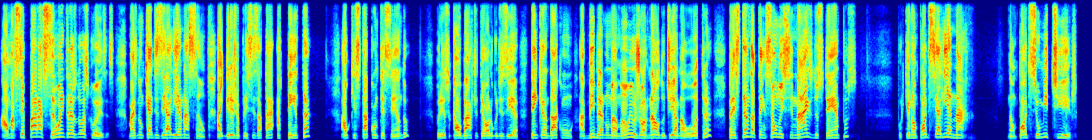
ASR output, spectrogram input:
Há uma separação entre as duas coisas, mas não quer dizer alienação. A igreja precisa estar atenta ao que está acontecendo. Por isso, Calbart, teólogo, dizia: tem que andar com a Bíblia numa mão e o jornal do dia na outra, prestando atenção nos sinais dos tempos, porque não pode se alienar, não pode se omitir.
